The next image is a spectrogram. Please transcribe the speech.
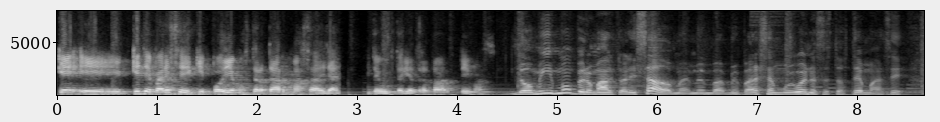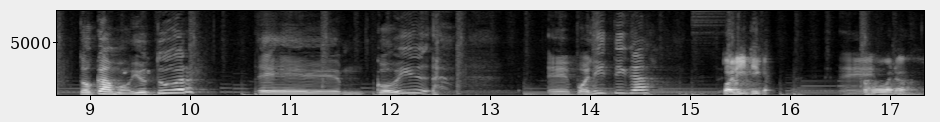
¿qué, ¿Qué te parece que podríamos tratar más adelante? ¿Qué ¿Te gustaría tratar temas? Lo mismo, pero más actualizado. Me, me- me parecen muy buenos estos temas, así. Tocamos youtuber, eh, COVID, eh, política. Política, eh, como bueno.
